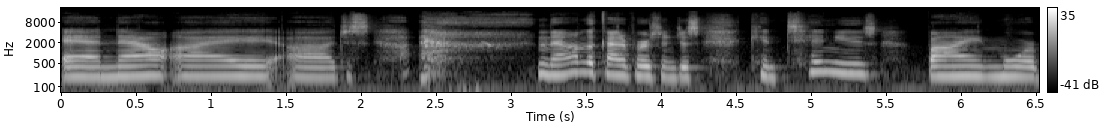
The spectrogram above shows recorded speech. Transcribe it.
and now I uh, just. now I'm the kind of person just continues buying more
